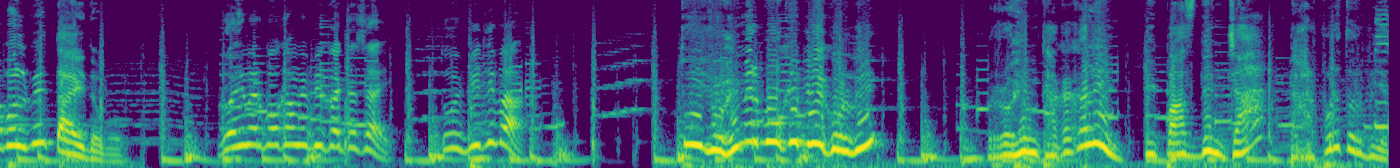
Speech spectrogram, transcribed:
বলবি তাই দেবো। রহিমের বউকে আমি বিয়ে করতে চাই তুমি বিয়ে দিবা? তুই রহিমের বউকে বিয়ে করবি? রহিম থাকাকালীন তুই পাঁচ দিন যা তারপরে তোর বিয়ে।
